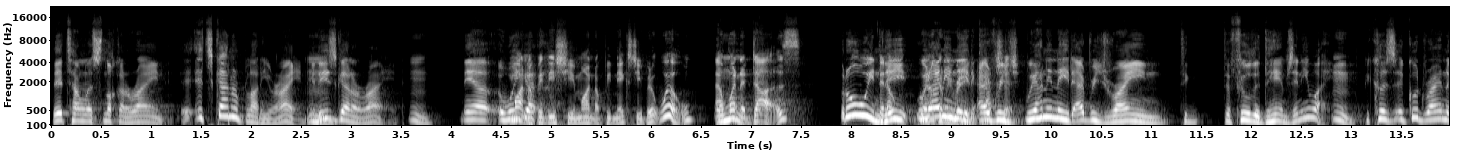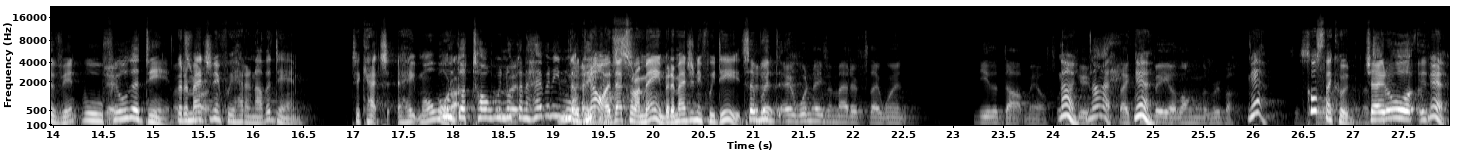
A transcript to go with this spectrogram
they're telling us it's not going to rain. It's going to bloody rain. It is going to rain." Now we Mm. might go, not be this year, might not be next year, but it will. And when it does, but all we They're not- need, we're we not gonna only need average. We only need average rain to to fill the dams anyway, Mm. because a good rain event will fill the dam. but imagine if we had another dam to catch a heap more Well, water. we got told we're not going to have any no, more. no, dams. that's what I mean. But imagine if we did. So it, it wouldn't even matter if they weren't near the Dartmouth. or No, the Hume. no, They could yeah. be along the river. yeah, of course they could. That's Jade, right. all, Yeah.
